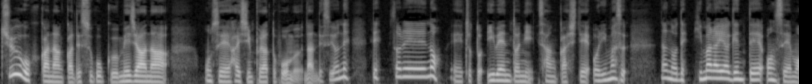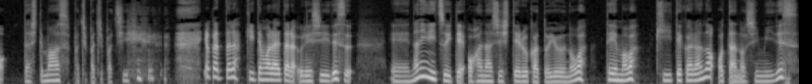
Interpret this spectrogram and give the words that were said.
中国かなんかですごくメジャーな音声配信プラットフォームなんですよね。で、それの、えーちょっとイベントに参加しております。なので、ヒマラヤ限定音声も出してます。パチパチパチ。よかったら聞いてもらえたら嬉しいです。えー何についてお話ししてるかというのは、テーマは聞いてからのお楽しみです。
